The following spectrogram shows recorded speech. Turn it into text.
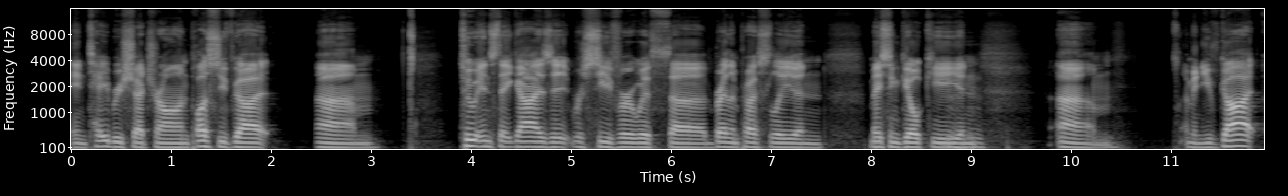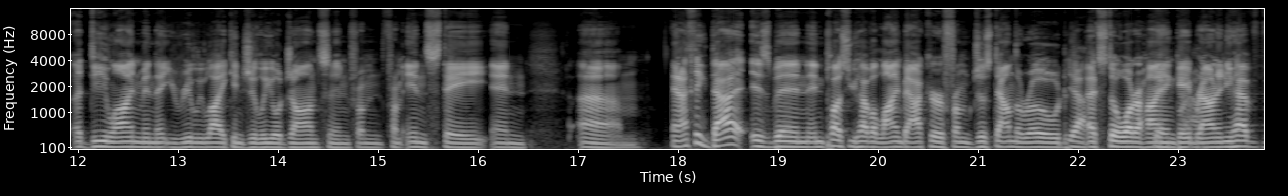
in Tabry Shettron. Plus you've got um, two in-state guys at receiver with uh, Braylon Presley and Mason Gilkey, and um, I mean you've got a D lineman that you really like in Jaleel Johnson from from in-state, and um, and I think that has been, and plus you have a linebacker from just down the road Yeah. at Stillwater High Gabe and Gabe Brown. Brown, and you have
